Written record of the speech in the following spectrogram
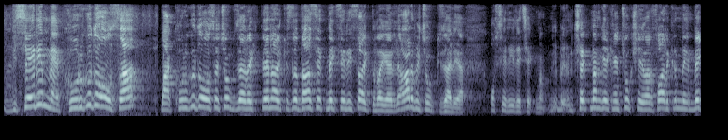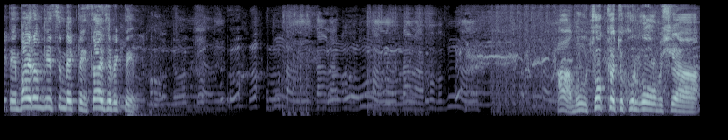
Bir şey diyeyim mi? Kurgu da olsa Bak kurgu da olsa çok güzel rakiplerin arkasında dans etmek serisi aklıma geldi. Harbi çok güzel ya. O seriyi de çekmem. Benim çekmem gereken çok şey var farkındayım. Bekleyin bayram geçsin bekleyin. Sadece bekleyin. Aa bu çok kötü kurgu olmuş ya.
